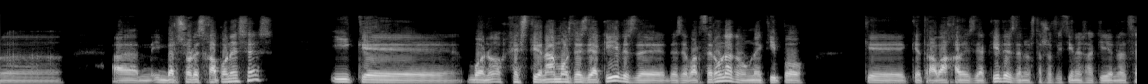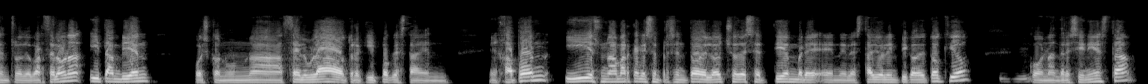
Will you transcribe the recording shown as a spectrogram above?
eh, inversores japoneses y que, bueno, gestionamos desde aquí, desde, desde Barcelona, con un equipo que, que, trabaja desde aquí, desde nuestras oficinas aquí en el centro de Barcelona y también pues con una célula a otro equipo que está en, en Japón y es una marca que se presentó el 8 de septiembre en el Estadio Olímpico de Tokio con Andrés Iniesta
